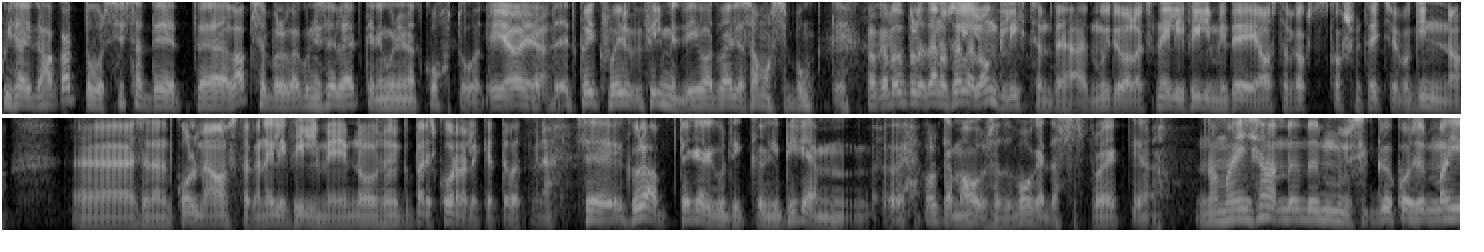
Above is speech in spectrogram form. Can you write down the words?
kui sa ei taha kattuvust, siis sa teed lapsepõlve kuni selle hetkeni, kuni nad kohtuvad. et, et kõik filmid viivad välja samasse punkti. aga võib-olla tänu sellele ongi lihtsam teha, et muidu oleks neli filmi tee aastal kaks tuhat kakskümmend seitse juba kinno see tähendab kolme aastaga neli filmi, no see on ikka päris korralik ettevõtmine. see kõlab tegelikult ikkagi pigem, äh, olgem ausad, voogedastusprojektina. no ma ei saa, ma ei,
